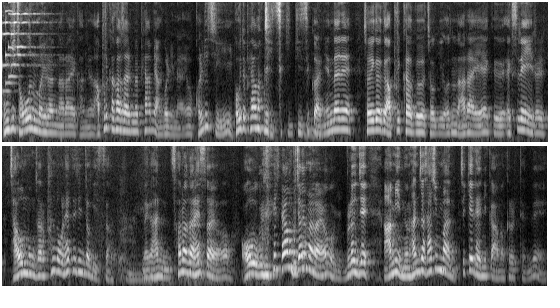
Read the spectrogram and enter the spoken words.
공기 좋은 뭐 이런 나라에 가면 아프리카 가서 살면 폐암이 안 걸리나요? 걸리지. 거기도 폐암 환자 있을, 있을 거 아니에요. 옛날에 저희가 그 아프리카 그 저기 어느 나라에 그 엑스레이를 자원봉사로 판독을 해드린 적이 있어. 내가 한 서너 달 했어요. 어우, 근데 폐암 무지하게 많아요, 거기. 물론 이제 암이 있는 환자 사진만 찍게 되니까 아마 그럴 텐데.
